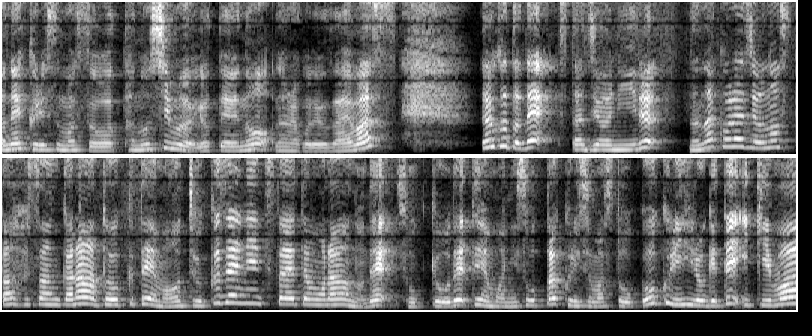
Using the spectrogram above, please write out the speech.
うね、クリスマスを楽しむ予定の奈々子でございます。ということで、スタジオにいる、七個ラジオのスタッフさんからトークテーマを直前に伝えてもらうので、即興でテーマに沿ったクリスマストークを繰り広げていきま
